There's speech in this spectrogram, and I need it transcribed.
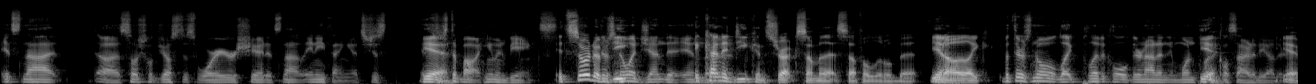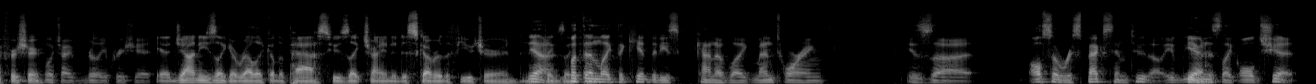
it's not uh, social justice warrior shit. It's not anything. It's just it's Yeah. just about human beings. It's sort of There's de- no agenda in it kind of deconstructs some of that stuff a little bit. You Yeah. know, like but there's no like political. They're not in one Yeah. political side or the other. yeah, for sure. which I really appreciate. Yeah, Johnny's like a relic of the past who's like trying to discover the future and, and Yeah, things like that. but that. then like the kid that he's kind of like mentoring is uh also respects him too though. Even Yeah. as like old shit.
